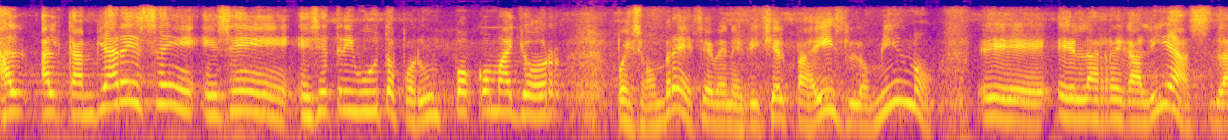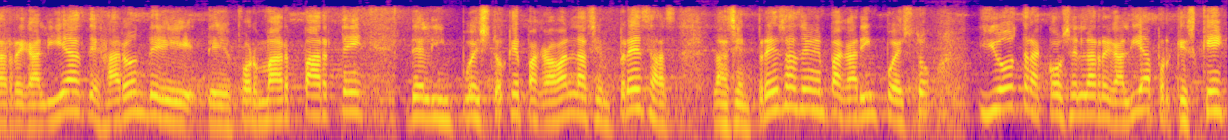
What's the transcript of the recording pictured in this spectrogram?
al, cambiar ese, ese, ese tributo por un poco mayor, pues hombre, se beneficia el país. Lo mismo, eh, en las regalías, las regalías dejaron de, de formar parte del impuesto que pagaban las empresas. Las empresas deben pagar impuesto y otra cosa es la regalía, porque es que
